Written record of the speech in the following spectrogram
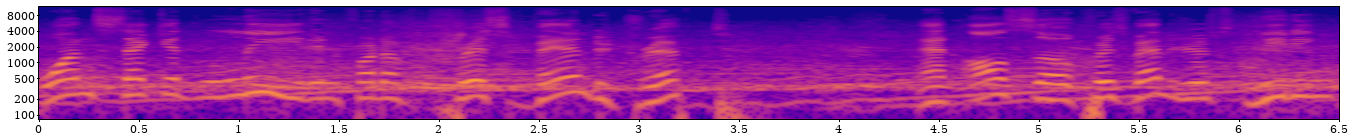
one second lead in front of Chris van der Drift. And also Chris van der Drift leading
